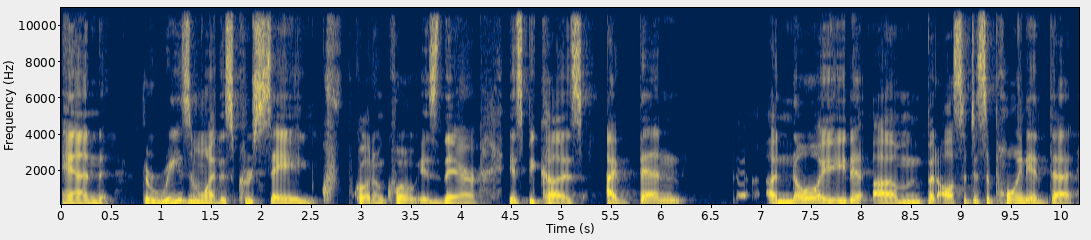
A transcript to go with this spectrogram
And the reason why this crusade, quote unquote, is there is because I've been annoyed, um, but also disappointed that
